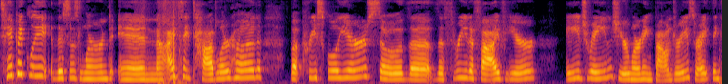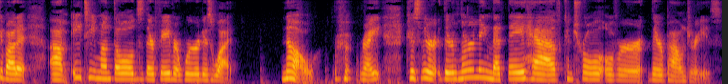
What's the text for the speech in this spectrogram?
typically this is learned in, I'd say, toddlerhood, but preschool years. So, the, the three to five year age range, you're learning boundaries, right? Think about it. Um, 18 month olds, their favorite word is what? No, right? Because they're they're learning that they have control over their boundaries,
